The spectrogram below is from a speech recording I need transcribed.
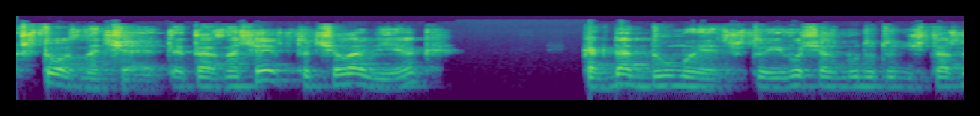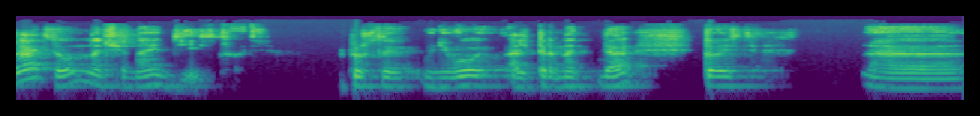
что означает? Это означает, что человек, когда думает, что его сейчас будут уничтожать, он начинает действовать. Потому что у него альтернатива, да? То есть э,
